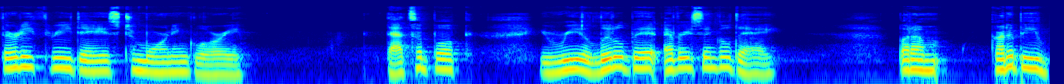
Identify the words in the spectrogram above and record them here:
33 Days to Morning Glory. That's a book. You read a little bit every single day. But I'm going to be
